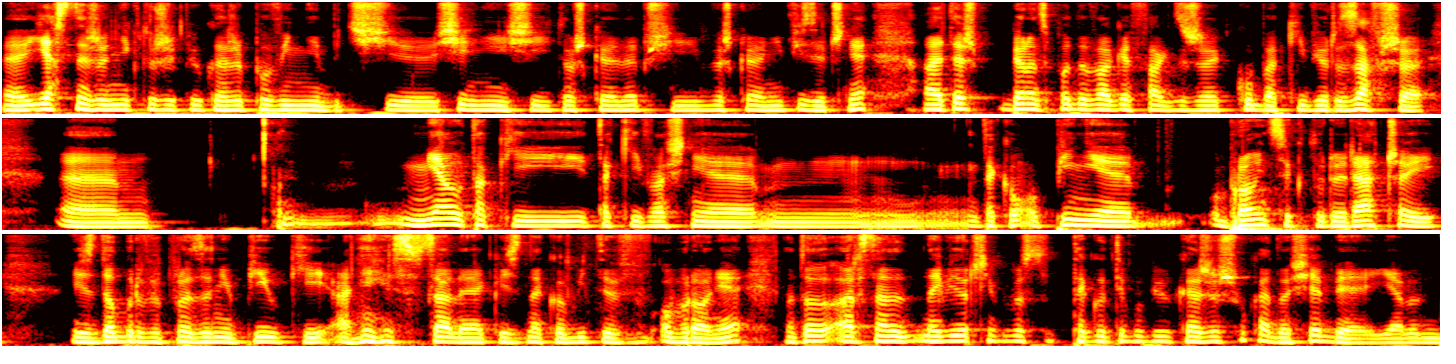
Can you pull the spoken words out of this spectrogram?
E, jasne, że niektórzy piłkarze powinni być e, silniejsi i troszkę lepsi wyszkoleni fizycznie, ale też biorąc pod uwagę fakt, że Kuba Kiwior zawsze um, miał taki, taki właśnie um, taką opinię obrońcy, który raczej jest dobry w wyprowadzeniu piłki, a nie jest wcale jakiś znakomity w obronie, no to Arsenal najwidoczniej po prostu tego typu piłkarzy szuka do siebie. Ja bym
